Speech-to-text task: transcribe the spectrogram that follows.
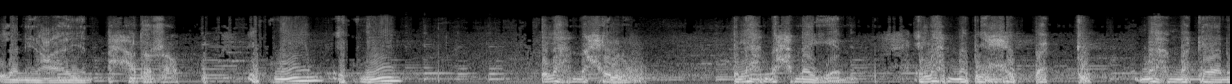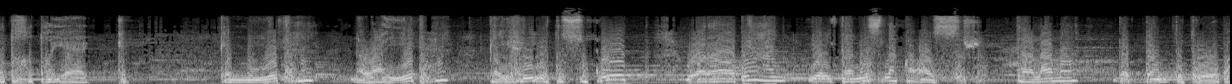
لن يعاين أحد الرب. اتنين اتنين إلهنا حلو. إلهنا حنين. إلهنا بيحبك مهما كانت خطاياك. كميتها نوعيتها كيفية السقوط ورابعا يلتمس لك عذر. طالما قدمت توبة.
